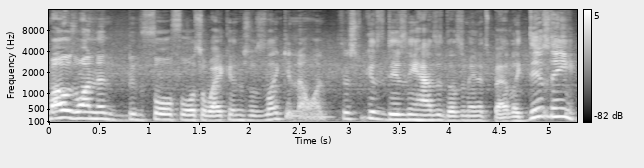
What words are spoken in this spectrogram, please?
I was one before Force Awakens was like, you know what? Just because Disney has it doesn't mean it's bad. Like Disney,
